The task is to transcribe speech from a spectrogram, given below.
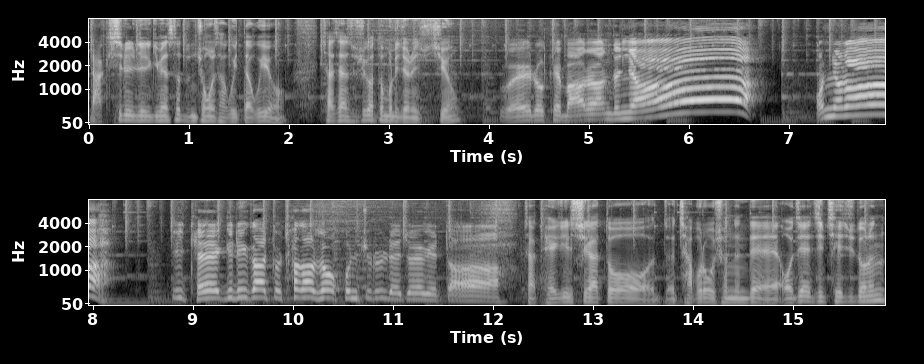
낚시를 즐기면서 눈총을 사고 있다고요. 자세한 소식 어떤 분이 전해주시죠? 왜 이렇게 말을 안 듣냐? 언녀라! 이 대길이가 쫓아가서 혼쭐을 내줘야겠다. 자, 대길 씨가 또 잡으러 오셨는데 어제 집 제주도는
